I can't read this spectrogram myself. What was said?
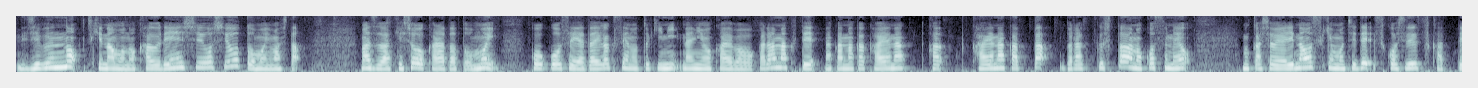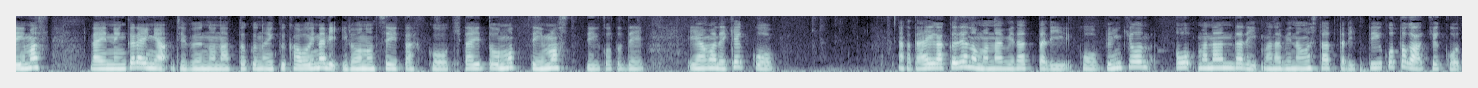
自分の好きなものを買う練習をしようと思いました。まずは化粧からだと思い、高校生や大学生の時に何を買えばわからなくて、なかなか買えなか買えなかったドラッグストアのコスメを昔をやり直す気持ちで少しずつ買っています。来年くらいには自分の納得のいく顔になり、色のついた服を着たいと思っていますっていうことで、今まで結構、なんか大学での学びだったり、こう勉強を学んだり、学び直しだったりっていうことが結構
